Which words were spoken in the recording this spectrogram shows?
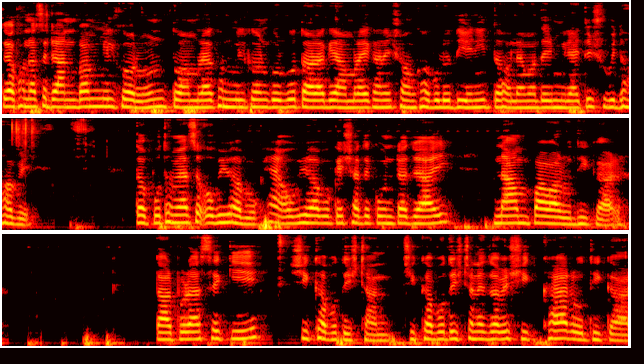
তো এখন আছে ডান বাম মিলকরণ, তো আমরা এখন মিলকরণ করব। তার আগে আমরা এখানে সংখ্যাগুলো দিয়ে নিই, তাহলে আমাদের মিলাইতে সুবিধা হবে। তো প্রথমে আছে অভিভাবক। হ্যাঁ অভিভাবকের সাথে কোনটা যায়? নাম পাওয়ার অধিকার। তারপর আছে কি? শিক্ষা প্রতিষ্ঠান। শিক্ষা প্রতিষ্ঠানে যাবে শিক্ষার অধিকার।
